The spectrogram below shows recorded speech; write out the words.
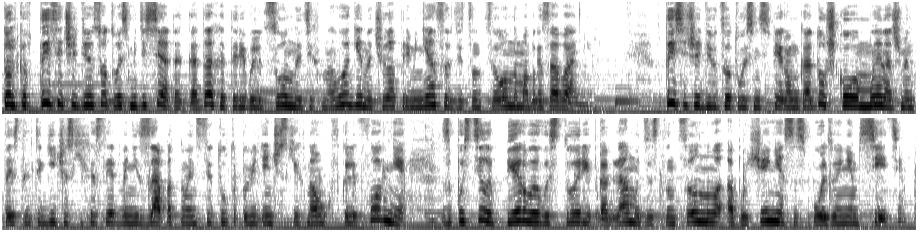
только в 1980-х годах эта революционная технология начала применяться в дистанционном образовании. В 1981 году Школа менеджмента и стратегических исследований Западного института поведенческих наук в Калифорнии запустила первую в истории программу дистанционного обучения с использованием сети –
